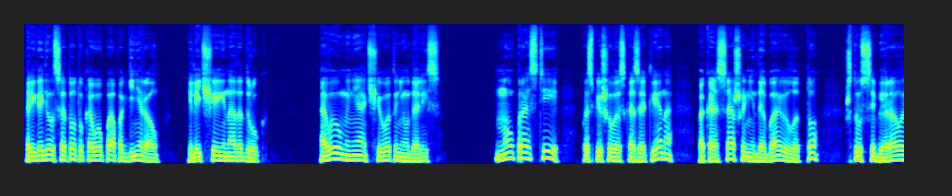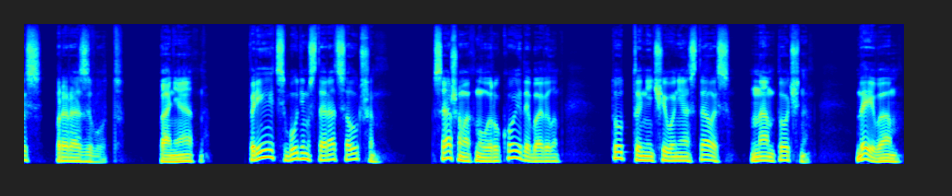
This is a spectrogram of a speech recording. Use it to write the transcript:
Пригодился тот, у кого папа генерал, или чей надо друг. А вы у меня от чего-то не удались. Ну, прости, поспешила сказать Лена, пока Саша не добавила то, что собиралась про развод. Понятно. Впредь будем стараться лучше. Саша махнула рукой и добавила: Тут-то ничего не осталось, нам точно. Да и вам.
